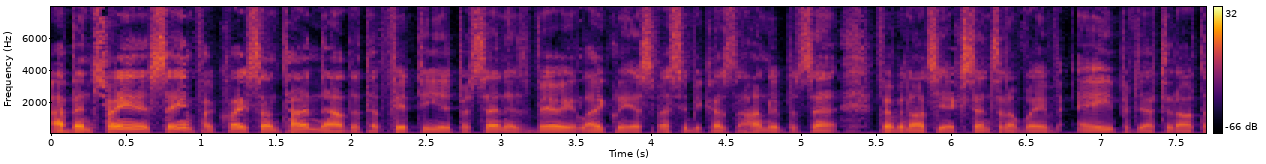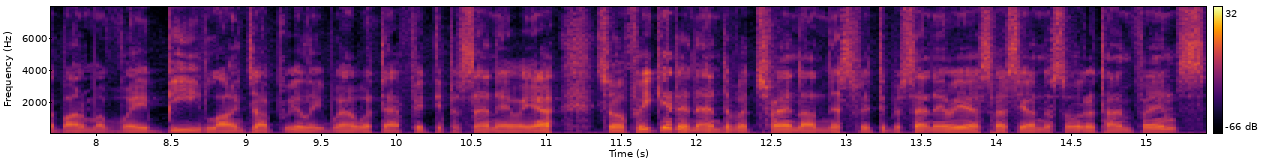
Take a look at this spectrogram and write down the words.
I've been saying for quite some time now that the 58% is very likely, especially because the 100% Fibonacci extension of wave A projected out the bottom of wave B lines up really well with that 50% area. So if we get an end of a trend on this 50% area, especially on the shorter time frames,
